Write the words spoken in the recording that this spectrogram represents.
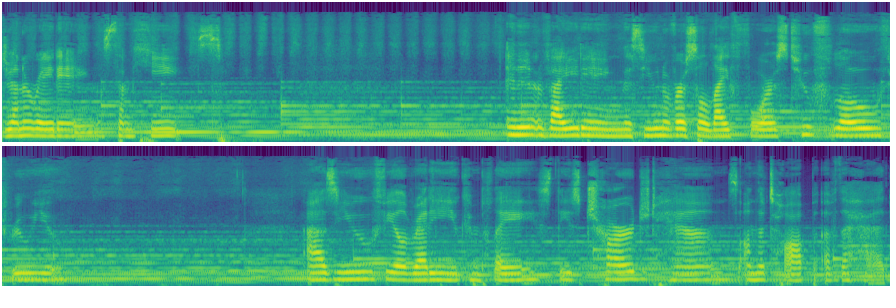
generating some heat and inviting this universal life force to flow through you. As you feel ready, you can place these charged hands on the top of the head.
